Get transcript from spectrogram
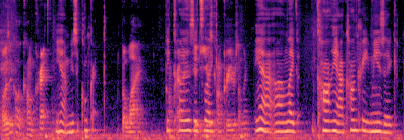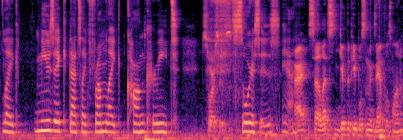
What was it called? Concrete. Yeah, music concrete. But why? Concrete? Because Did it's you use like- concrete or something. Yeah, um, like con- yeah, concrete music, like music that's like from like concrete Sources. sources. Yeah. All right, so let's give the people some examples, Lana.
